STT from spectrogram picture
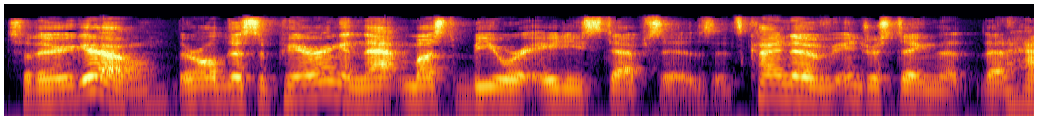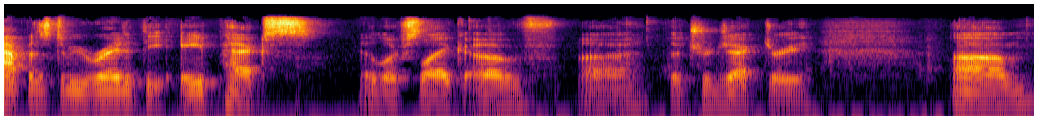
So there you go. They're all disappearing, and that must be where 80 steps is. It's kind of interesting that that happens to be right at the apex, it looks like, of uh, the trajectory. Um,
